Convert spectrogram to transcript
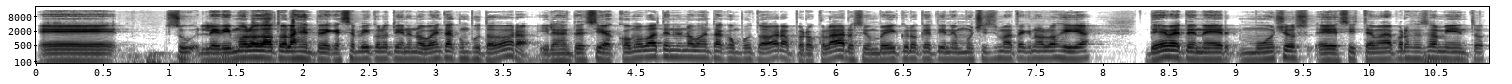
Eh, su- le dimos los datos a la gente de que ese vehículo tiene 90 computadoras. Y la gente decía, ¿cómo va a tener 90 computadoras? Pero claro, si un vehículo que tiene muchísima tecnología, debe tener muchos eh, sistemas de procesamiento,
